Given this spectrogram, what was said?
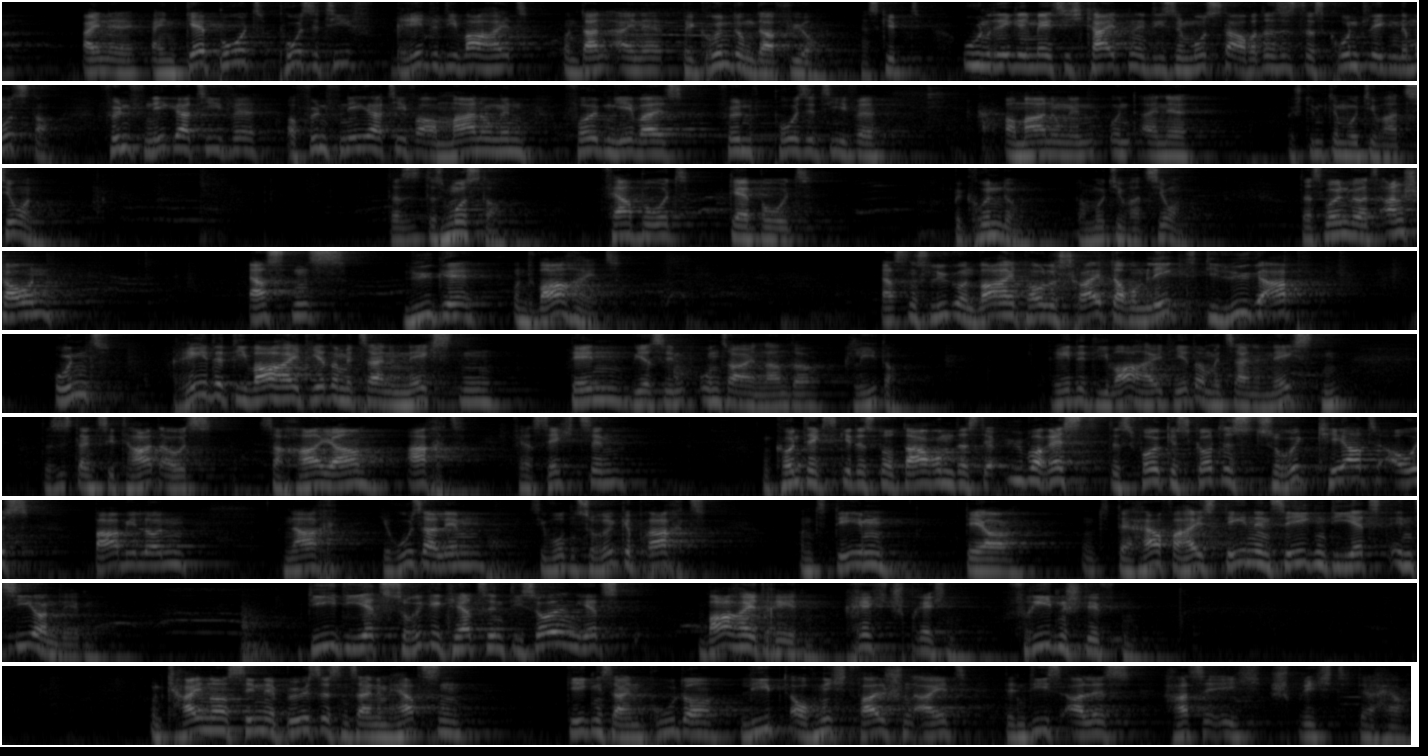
eine, ein Gebot, positiv, redet die Wahrheit und dann eine Begründung dafür. Es gibt Unregelmäßigkeiten in diesem Muster, aber das ist das grundlegende Muster. Fünf negative, auf fünf negative Ermahnungen folgen jeweils fünf positive Ermahnungen und eine bestimmte Motivation. Das ist das Muster. Verbot, Gebot, Begründung der Motivation. Das wollen wir uns anschauen. Erstens Lüge und Wahrheit. Erstens Lüge und Wahrheit. Paulus schreibt, darum legt die Lüge ab und redet die Wahrheit jeder mit seinem Nächsten, denn wir sind untereinander Glieder. Redet die Wahrheit jeder mit seinem Nächsten. Das ist ein Zitat aus Sacharja 8, Vers 16. Im Kontext geht es dort darum, dass der Überrest des Volkes Gottes zurückkehrt aus Babylon nach Jerusalem. Sie wurden zurückgebracht und dem, der und der Herr verheißt denen Segen, die jetzt in Zion leben. Die, die jetzt zurückgekehrt sind, die sollen jetzt Wahrheit reden, Recht sprechen, Frieden stiften. Und keiner sinne Böses in seinem Herzen gegen seinen Bruder, liebt auch nicht falschen Eid, denn dies alles hasse ich, spricht der Herr.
